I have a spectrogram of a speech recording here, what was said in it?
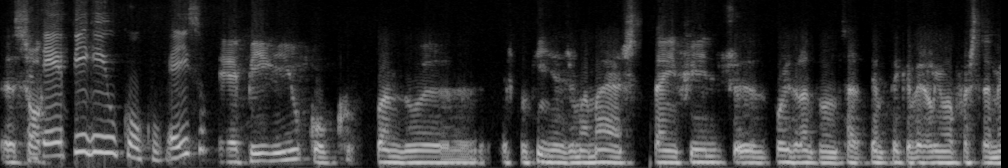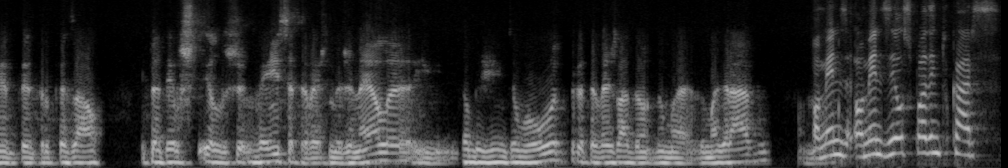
Eh, só é a Pig e o Coco, é isso? É a Pig e o Coco. Quando uh, as porquinhas mamãs têm filhos, uh, depois durante um certo tempo tem que haver ali um afastamento entre o casal. E, portanto, eles, eles veem-se através de uma janela e dão beijinhos um ao outro, através lá de, de uma, de uma grade. Ao menos, ao menos eles podem tocar-se.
